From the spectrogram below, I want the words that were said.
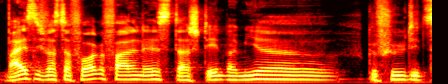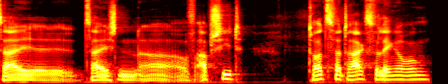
weiß nicht, was da vorgefallen ist. Da stehen bei mir gefühlt die Zei Zeichen äh, auf Abschied. Trotz Vertragsverlängerung.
